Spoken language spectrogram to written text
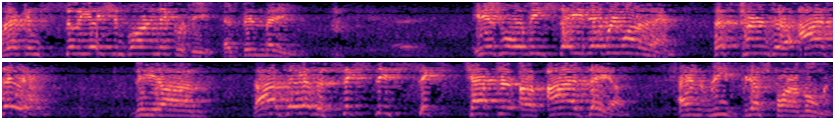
reconciliation for iniquity has been made. Israel will be saved, every one of them. Let's turn to Isaiah. The, uh, Isaiah, the 66th chapter of Isaiah, and read just for a moment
